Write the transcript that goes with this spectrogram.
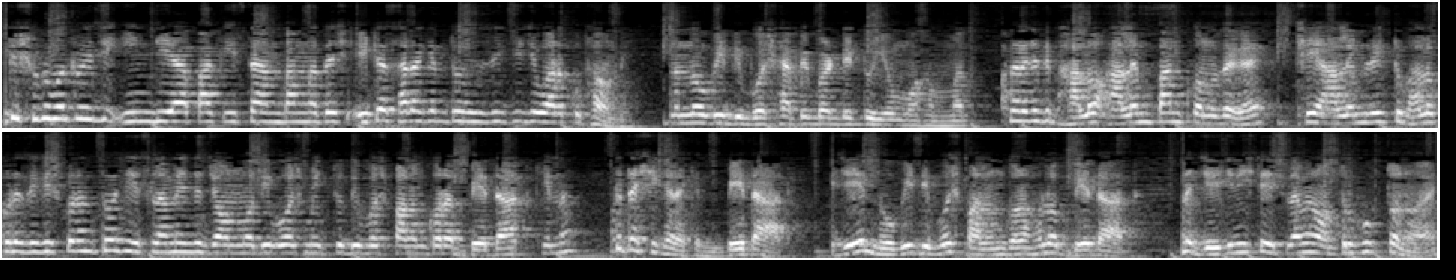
কিন্তু শুধুমাত্র এই যে ইন্ডিয়া, পাকিস্তান, বাংলাদেশ, এটা ছাড়া কিন্তু কি যে আর কোথাও নেই। নবী দিবস happy birthday to you Mohammad. আপনারা যদি ভালো আলেম পান কোনো জায়গায়, সেই আলেমরা একটু ভালো করে জিজ্ঞেস করেন তো যে ইসলামের যে জন্ম দিবস, মৃত্যু দিবস পালন করা বেদাত কিনা? ওটা শিখে রাখেন, বেদাত। যে নবী দিবস পালন করা হলো বেদাত। যে জিনিসটা ইসলামের অন্তর্ভুক্ত নয়,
